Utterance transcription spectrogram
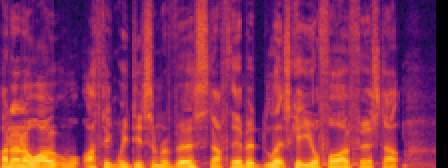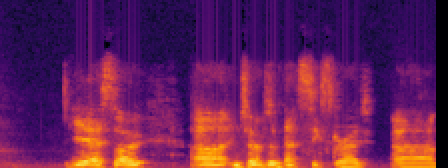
I don't know why. I think we did some reverse stuff there, but let's get your five first up. Yeah, so uh, in terms of that sixth grade, uh,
